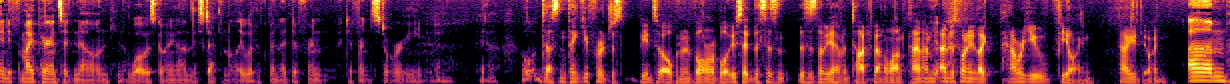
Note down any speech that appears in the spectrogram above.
and if my parents had known you know what was going on this definitely would have been a different a different story Yeah. Well, Dustin, thank you for just being so open and vulnerable. You said this isn't this is something you haven't talked about in a long time. I'm, I'm just wondering, like, how are you feeling? How are you doing? Um,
